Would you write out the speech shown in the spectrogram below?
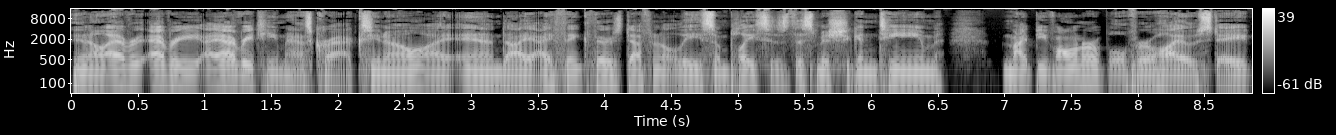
you know every every every team has cracks you know I, and I, I think there's definitely some places this michigan team might be vulnerable for ohio state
